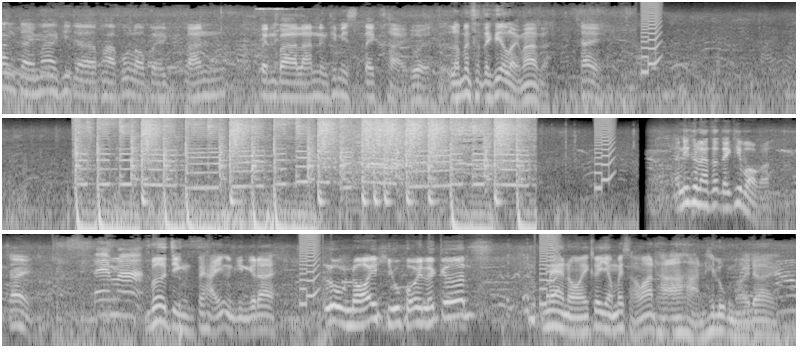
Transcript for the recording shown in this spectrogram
ตั้งใจมากที่จะพาพวกเราไปร้านเป็นบาร์ร้านหนึ่งที่มีสเต็กขายด้วย แล้วเป็นสเต็กที่อร่อยมากอะ ใช่อันนี้คือร้านสเต็กที่บอกเหรอ ใช่ เต้มาเบอร์จริง ไปหาอย่างอื่นกินก็ได้ ลูกน้อยหิวโหยเหลือเกิน แม่น้อยก็ยังไม่สามารถหาอาหารให้ลูกน้อยได้ เอ้า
